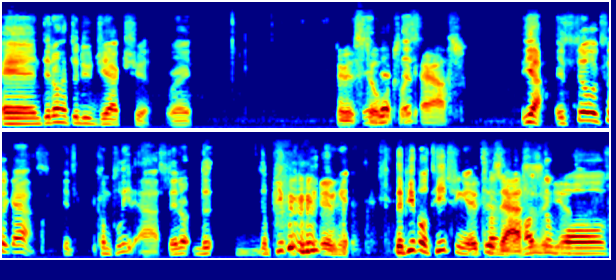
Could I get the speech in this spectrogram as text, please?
and they don't have to do jack shit, right? And it still that- looks like ass. Yeah, it still looks like ass. It's complete ass. They don't the the people teaching it. The people teaching it. It's as tell you to ass hug the walls.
